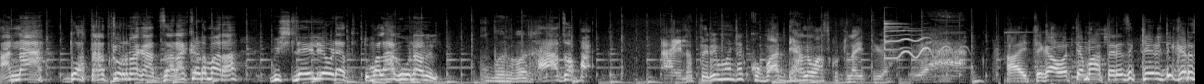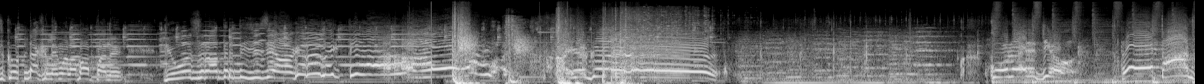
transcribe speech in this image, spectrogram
अण्णा दोतारात करू नका. जरा कड मारा. विश्लेल एवढ्यात. तुम्हाला हागवून आणल. बरोबर. हा झोपा. आईला तरी म्हणजे खूप ध्यान वास कुठला येतोय? आईच्या गावात त्या म्हाताऱ्याचं केअरटेकरच करून टाकलंय मला बापानं. दिवस रात्र तिची सेवा करायला लागते. आय गं! कोण आहे रे त्यो? ए, थांब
